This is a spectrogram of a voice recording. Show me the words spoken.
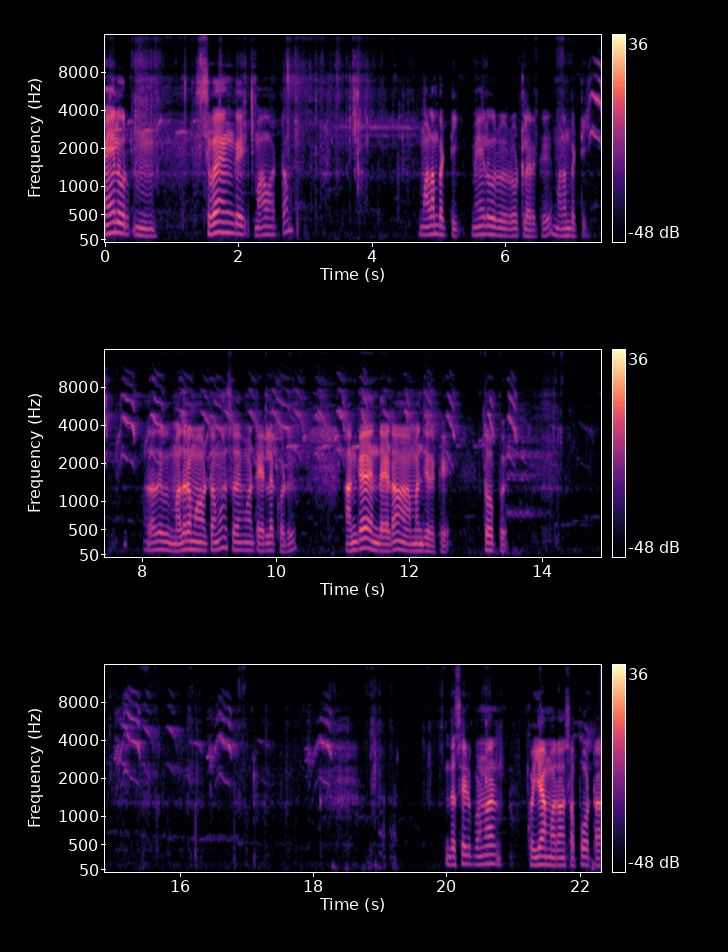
மேலூர் சிவகங்கை மாவட்டம் மலம்பட்டி. மேலூர் ரோட்டில் இருக்குது மலம்பட்டி. அதாவது மதுரை மாவட்டமும் சிவகங்கை மாவட்டம் எல்லக்கோடு. அங்கே இந்த இடம் அமைஞ்சிருக்கு. தோப்பு. இந்த சைடு போனால் கொய்யா மரம் சப்போட்டா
